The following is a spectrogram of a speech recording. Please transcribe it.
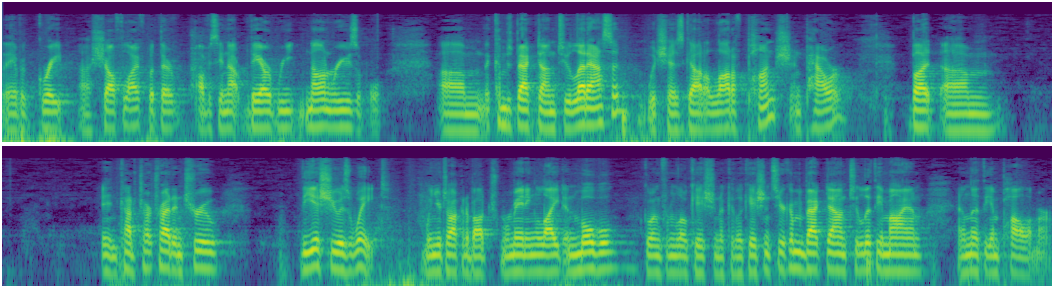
They have a great uh, shelf life, but they're obviously not. They are re- non-reusable. Um, it comes back down to lead acid, which has got a lot of punch and power, but um, in kind of tried and true, the issue is weight. When you're talking about remaining light and mobile, going from location to location, so you're coming back down to lithium ion and lithium polymer.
